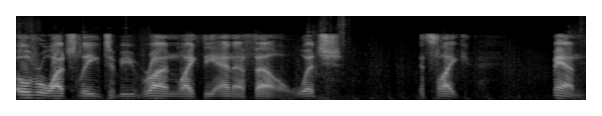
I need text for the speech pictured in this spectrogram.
Overwatch League to be run like the NFL, which it's like, man,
